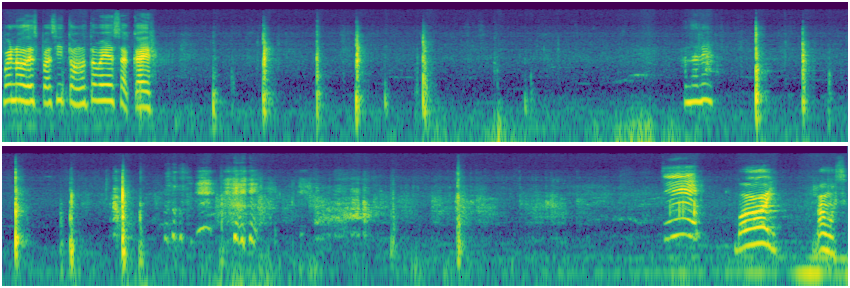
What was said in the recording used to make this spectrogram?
Bueno, despacito, no te vayas a caer. Ándale. Voy. Vamos.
